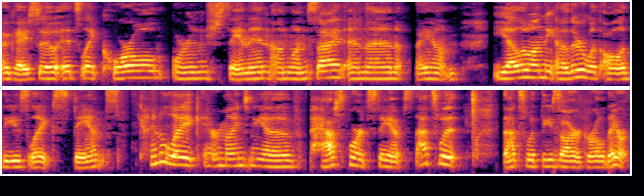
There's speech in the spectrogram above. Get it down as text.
Okay, so it's like coral orange salmon on one side, and then bam, yellow on the other with all of these like stamps. Kind of like it reminds me of passport stamps. That's what that's what these are, girl. They are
